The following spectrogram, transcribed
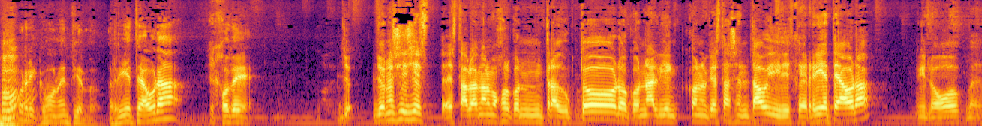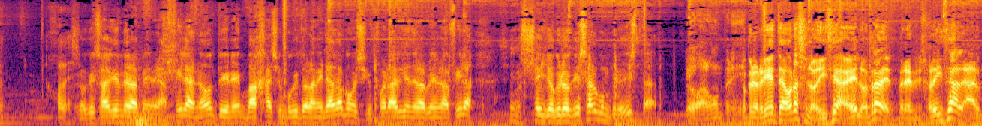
¿Cómo, ri- cómo? no entiendo? Ríete ahora, joder. Yo, yo no sé si es- está hablando a lo mejor con un traductor o con alguien con el que está sentado y dice ríete ahora y luego eh, jodes. Creo que es alguien de la primera fila, ¿no? Tiene, baja así un poquito la mirada como si fuera alguien de la primera fila. No sé, yo creo que es algún periodista. Yo, algún periodista. Pero ríete ahora se lo dice a él otra vez, pero se lo dice al, al-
